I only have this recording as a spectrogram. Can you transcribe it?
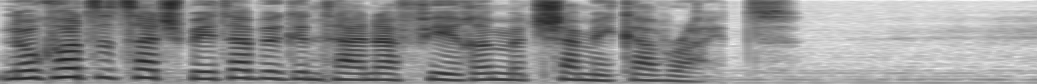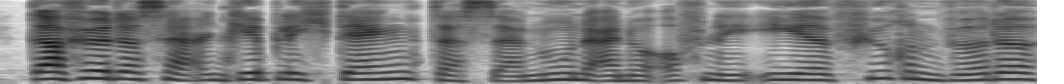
Nur kurze Zeit später beginnt er eine Affäre mit Shamika Wright. Dafür, dass er angeblich denkt, dass er nun eine offene Ehe führen würde,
